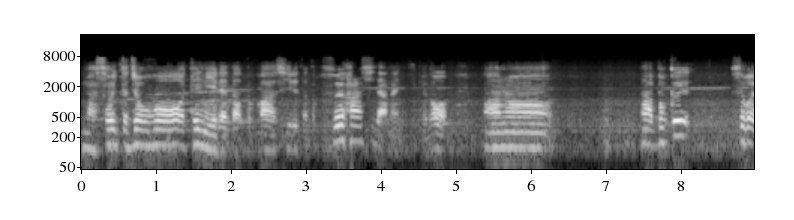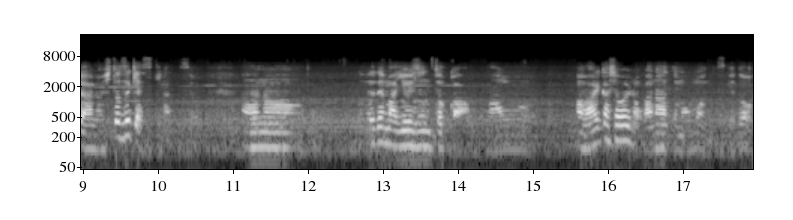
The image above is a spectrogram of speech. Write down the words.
まあそういった情報を手に入れたとか仕入れたとか、そういう話ではないんですけど、あのーあ僕、すごいあの人付き合い好きなんですよ。あのーそれでまあ友人とか、まあ、まあ、割かし多いのかなとも思うんですけど、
